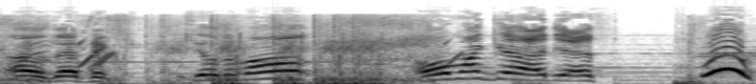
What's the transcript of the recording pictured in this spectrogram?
That was epic. Kill them all. Oh my god, yes. Woo!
